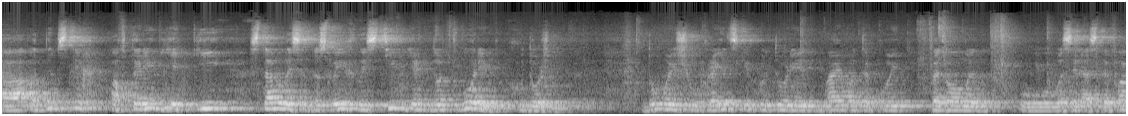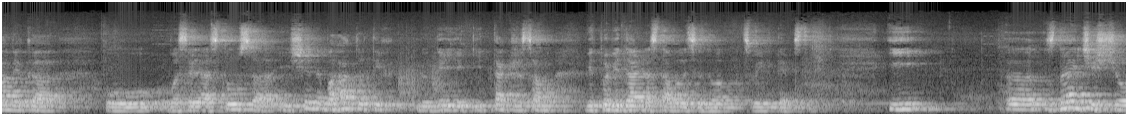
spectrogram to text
а, одним з тих авторів, які ставилися до своїх листів як до творів художніх. Думаю, що в українській культурі маємо такий феномен у Василя Стефаника, у Василя Стуса і ще небагато тих людей, які так же само відповідально ставилися до своїх текстів. І е, знаючи, що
